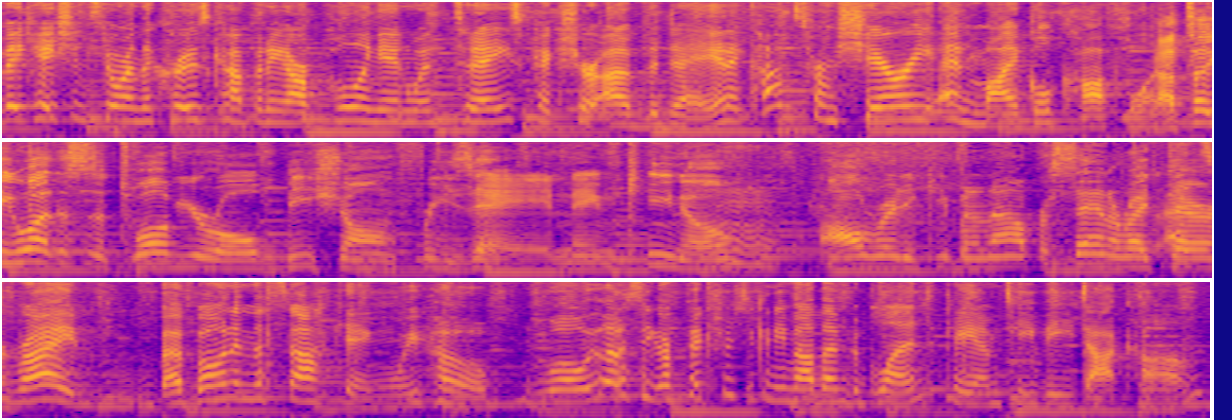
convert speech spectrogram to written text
The vacation store and the cruise company are pulling in with today's picture of the day, and it comes from Sherri and Michael Coughlin. I'll tell you what, this is a 12-year-old Bichon Frise named Kino, mm. already keeping an eye out for Santa right there. That's right. A bone in the stocking, we hope. Well, we want to see your pictures. You can email them to blend@kmtv.com.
